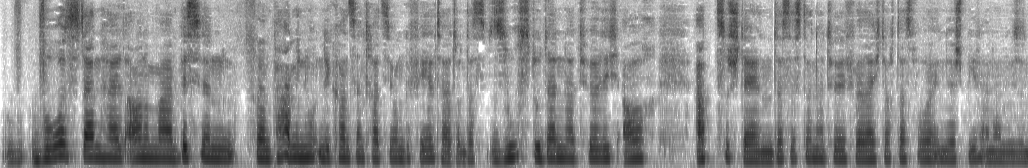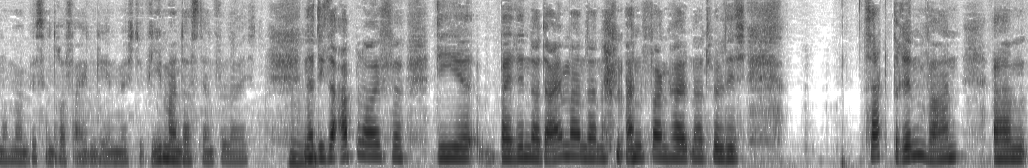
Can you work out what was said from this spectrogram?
wo es dann halt auch nochmal ein bisschen für ein paar Minuten die Konzentration gefehlt hat. Und das suchst du dann natürlich auch abzustellen. Und das ist dann natürlich vielleicht auch das, wo er in der Spielanalyse nochmal ein bisschen drauf eingehen möchte, wie man das denn vielleicht. Mhm. Ne, diese Abläufe, die bei Linda Daimann dann am Anfang halt natürlich zack drin waren, ähm,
